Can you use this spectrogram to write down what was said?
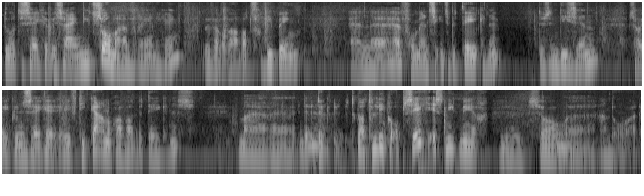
door te zeggen, we zijn niet zomaar een vereniging. We willen wel wat verdieping en eh, voor mensen iets betekenen. Dus in die zin zou je kunnen zeggen, heeft die K nog wel wat betekenis. Maar eh, de, de, het katholieke op zich is niet meer Nee. zo aan de orde.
